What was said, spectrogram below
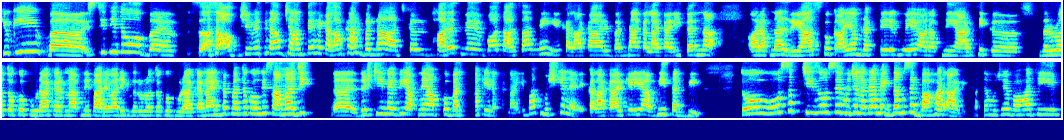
क्योंकि स्थिति तो आप शिविर आप जानते हैं कलाकार बनना आजकल भारत में बहुत आसान नहीं है, कलाकार बनना, कलाकारी करना। और अपना रियाज को कायम रखते हुए और अपनी आर्थिक जरूरतों को पूरा करना, अपने पारिवारिक जरूरतों को पूरा करना। इनफैक्ट मैं तो कहूँगी सामाजिक दृष्टि में भी अपने आप को बना के रखना, ये बहुत मुश्किल है कलाकार के लिए अभी तक भी। तो वो सब चीज़ों से मुझे लग रहा है मैं एकदम से बाहर आ गई। मतलब मुझे बहुत ही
